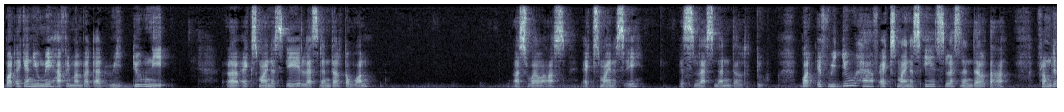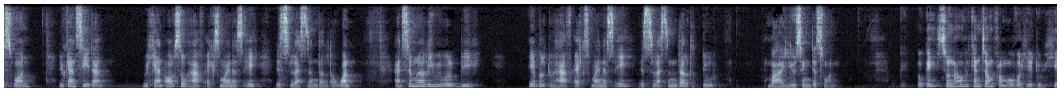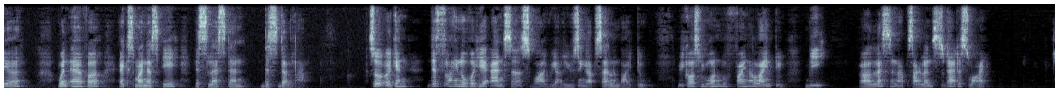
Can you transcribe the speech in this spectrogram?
But again, you may have remembered that we do need uh, x minus a less than delta 1 as well as x minus a is less than delta 2. But if we do have x minus a is less than delta, from this one, you can see that we can also have x minus a is less than delta 1. And similarly, we will be able to have x minus a is less than delta 2 by using this one. Okay, so now we can jump from over here to here whenever x minus a is less than this delta. So again, this line over here answers why we are using epsilon by 2 because we want the final line to be uh, less than epsilon so that is why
